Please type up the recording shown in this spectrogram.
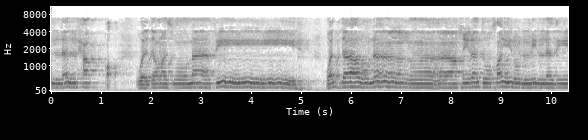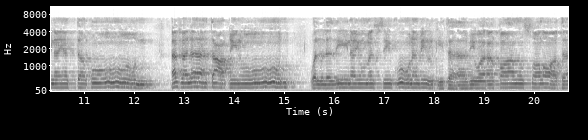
إِلَّا الْحَقَّ وَدَرَسُوا مَا فِيهِ ۗ وَالدَّارُ الْآخِرَةُ خَيْرٌ لِّلَّذِينَ يَتَّقُونَ ۗ أَفَلَا تَعْقِلُونَ وَالَّذِينَ يُمَسِّكُونَ بِالْكِتَابِ وَأَقَامُوا الصَّلَاةَ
